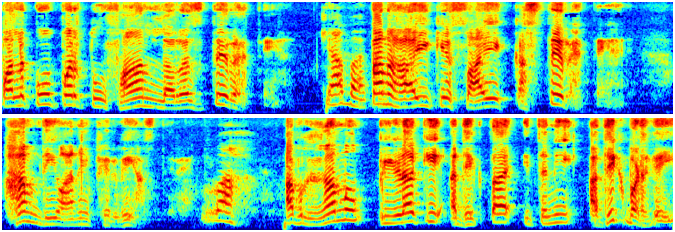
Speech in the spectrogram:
पलकों पर तूफ़ान लरजते रहते हैं। क्या बात तन्हाई के साए कसते रहते हैं। हम दीवाने फिर भी हँसते रहते वाह। अब गम पीड़ा की अधिकता इतनी अधिक बढ़ गई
